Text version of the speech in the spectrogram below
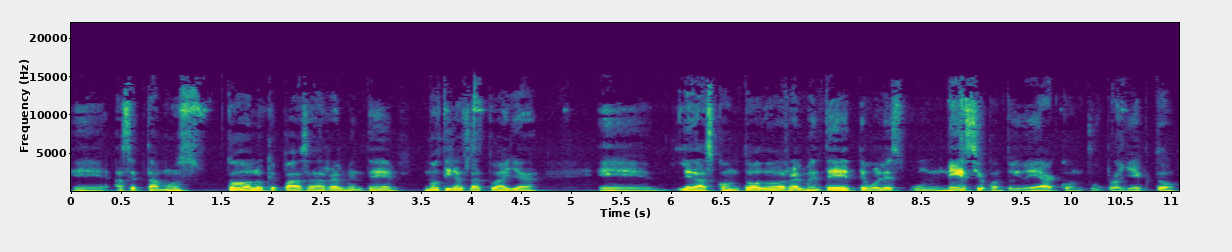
eh, aceptamos todo lo que pasa, realmente no tiras la toalla, eh, le das con todo, realmente te vuelves un necio con tu idea, con tu proyecto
